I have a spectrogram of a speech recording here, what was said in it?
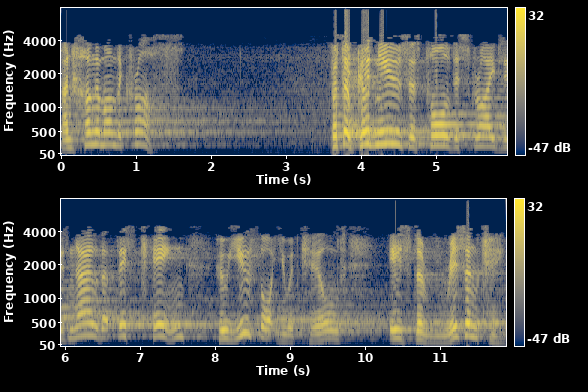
and hung him on the cross. But the good news, as Paul describes, is now that this king, who you thought you had killed, is the risen king.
